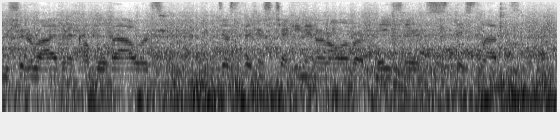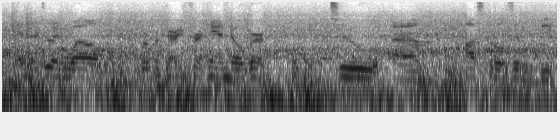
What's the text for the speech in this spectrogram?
We should arrive in a couple of hours. Just finished checking in on all of our patients. They slept and they're doing well. We're preparing for handover to um, hospitals in Lviv.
